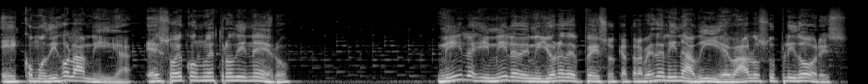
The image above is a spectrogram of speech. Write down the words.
eh, como dijo la amiga, eso es con nuestro dinero, miles y miles de millones de pesos que a través del INAVIE va a los suplidores.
